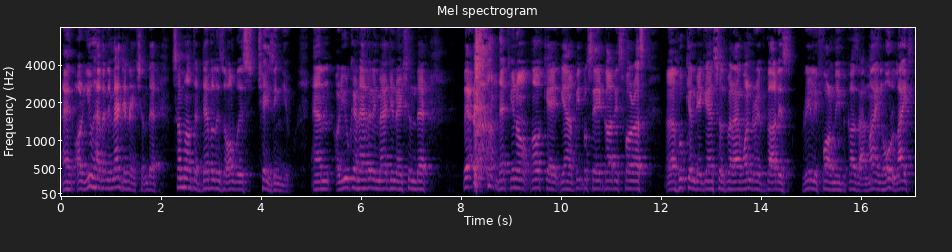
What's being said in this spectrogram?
and or you have an imagination that somehow the devil is always chasing you and or you can have an imagination that that, that you know okay yeah people say god is for us uh, who can be against us but i wonder if god is really for me because my whole life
